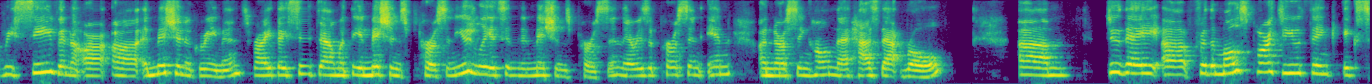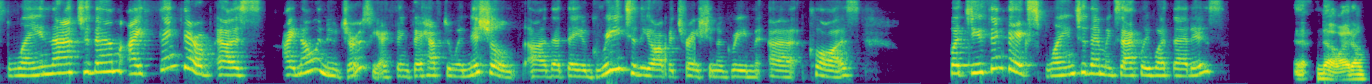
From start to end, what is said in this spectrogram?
receive an uh, uh, admission agreement, right, they sit down with the admissions person. Usually it's an admissions person. There is a person in a nursing home that has that role. Um, do they, uh, for the most part, do you think explain that to them? I think there, uh, I know in New Jersey, I think they have to initial uh, that they agree to the arbitration agreement clause. But do you think they explain to them exactly what that is? no i don't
